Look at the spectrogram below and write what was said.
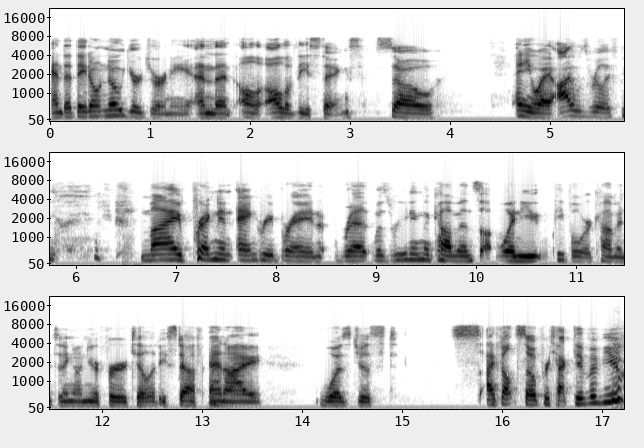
and that they don't know your journey and that all, all of these things so anyway i was really feeling my pregnant angry brain read, was reading the comments when you people were commenting on your fertility stuff and i was just i felt so protective of you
